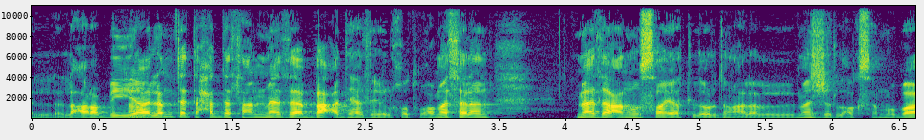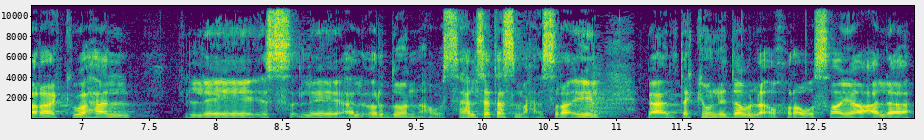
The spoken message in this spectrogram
العربية آه. لم تتحدث عن ماذا بعد هذه الخطوة؟ مثلا ماذا عن وصاية الأردن على المسجد الأقصى المبارك؟ وهل للأردن أو هل ستسمح إسرائيل بأن تكون لدولة أخرى وصاية على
